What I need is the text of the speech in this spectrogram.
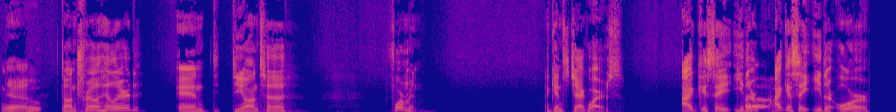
yeah. Who? Dontrell Hilliard and D'Onta Foreman against Jaguars. I could say either. Uh. I could say either or.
